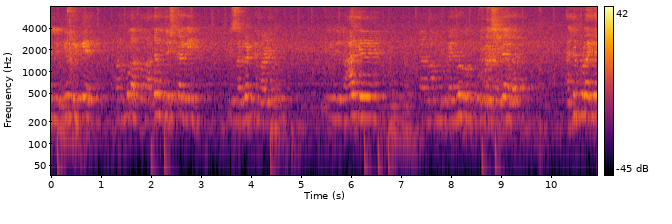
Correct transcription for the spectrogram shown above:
ಇಲ್ಲಿ ನೀಡಲಿಕ್ಕೆ ಅನುಕೂಲ ಆಗ್ತದೆ. ಅದೇ ಉದ್ದೇಶಕ್ಕಾಗಿ ಸಂಘಟನೆ ಮಾಡಿದ್ರು. ಈ ನಾಳೆಗೆ ನಮ್ಮದು ಬೆಂಗಳೂರು ಸಭೆ ಅದ. ಅಲ್ಲಿ ಕೂಡ ಇದೇ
